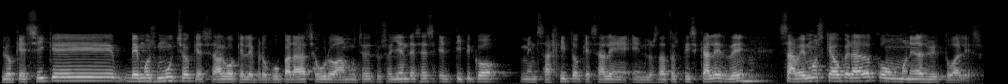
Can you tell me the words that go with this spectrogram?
Lo que sí que vemos mucho, que es algo que le preocupará seguro a muchos de tus oyentes, es el típico mensajito que sale en los datos fiscales de sabemos que ha operado con monedas virtuales.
